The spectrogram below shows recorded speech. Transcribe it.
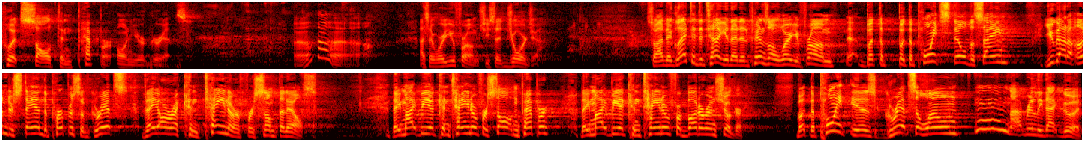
put salt and pepper on your grits. Oh. I said, Where are you from? She said, Georgia. So I neglected to tell you that it depends on where you're from, but the, but the point's still the same. You got to understand the purpose of grits. They are a container for something else. They might be a container for salt and pepper, they might be a container for butter and sugar. But the point is, grits alone, mm, not really that good.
